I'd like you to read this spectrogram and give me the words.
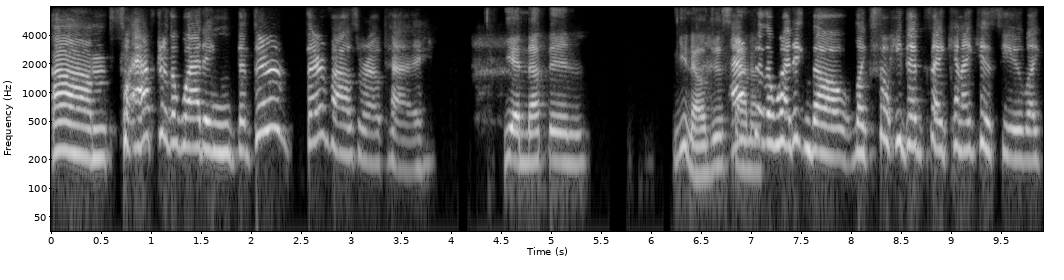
Um, so after the wedding, that their their vows were okay. Yeah, nothing. You know, just after kinda... the wedding though, like so he did say, "Can I kiss you?" Like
